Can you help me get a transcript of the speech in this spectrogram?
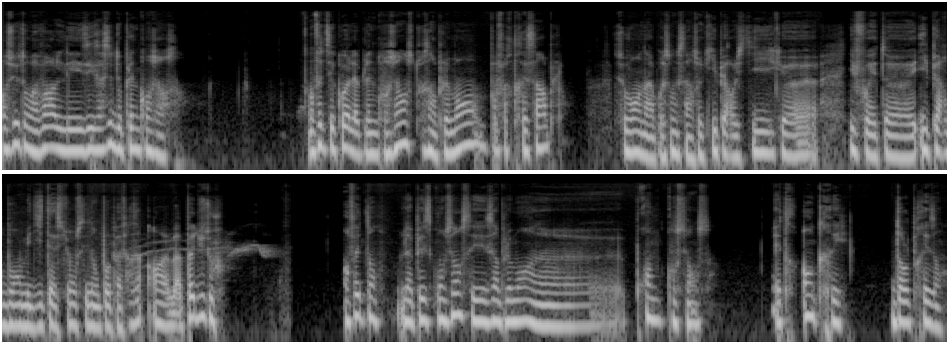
Ensuite, on va voir les exercices de pleine conscience. En fait, c'est quoi la pleine conscience Tout simplement, pour faire très simple? Souvent, on a l'impression que c'est un truc hyper holistique, euh, il faut être euh, hyper bon en méditation, sinon on peut pas faire ça. Oh, bah, pas du tout. En fait, non. La pleine conscience, c'est simplement euh, prendre conscience, être ancré dans le présent.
